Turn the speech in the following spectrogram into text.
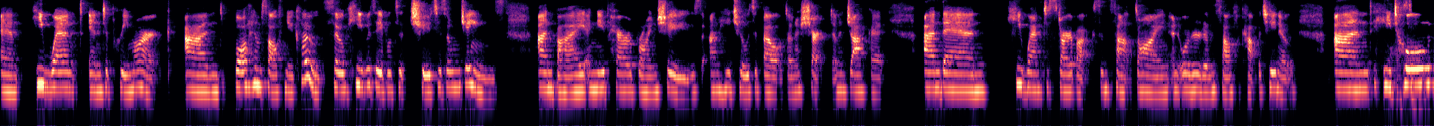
and um, he went into Primark and bought himself new clothes. So he was able to choose his own jeans and buy a new pair of brown shoes. And he chose a belt and a shirt and a jacket. And then he went to Starbucks and sat down and ordered himself a cappuccino. And he awesome. told,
